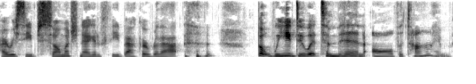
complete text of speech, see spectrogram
I received so much negative feedback over that. but we do it to men all the time.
